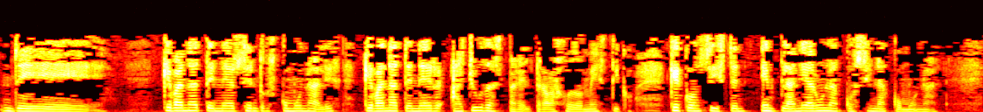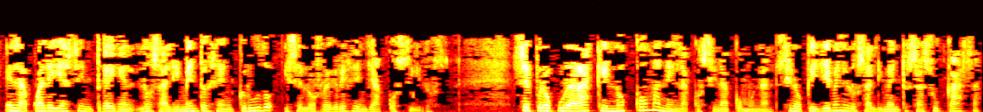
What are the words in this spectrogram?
de que van a tener centros comunales, que van a tener ayudas para el trabajo doméstico, que consisten en planear una cocina comunal, en la cual ellas entreguen los alimentos en crudo y se los regresen ya cocidos. Se procurará que no coman en la cocina comunal, sino que lleven los alimentos a su casa,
